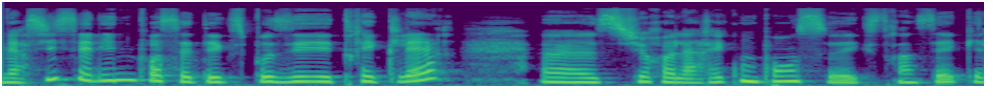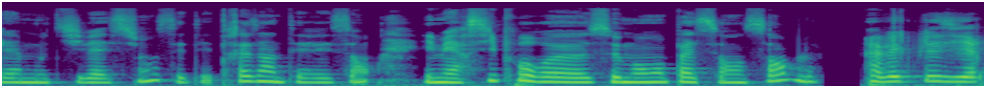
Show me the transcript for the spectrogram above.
Merci Céline pour cet exposé très clair euh, sur la récompense extrinsèque et la motivation. C'était très intéressant. Et merci pour euh, ce moment passé ensemble. Avec plaisir.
